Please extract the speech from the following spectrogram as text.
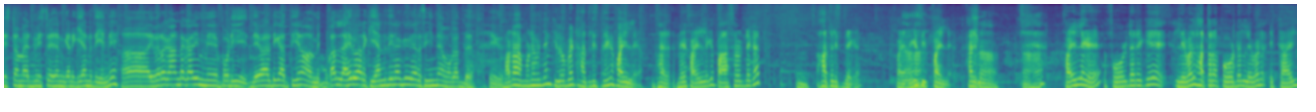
සිස්ටම් ඇඩමිනිස්ටේෂන් ගැන කියන්න තියෙන්නේ. ඉවර ගණ්ඩ කලින් මේ පොඩි දේවල්ටික් තියෙනවා. මොකල් ලහිරවර කියන්න දිනක වර සින්න මොකක්ද මට අමනමචන් කිලෝබට් හතලිස් දෙක ෆයිල්ල මේ ෆයිල් එක පාසවඩ් එකත් හතලිස් දෙක. ෆයිල් එක සිප් ෆයිල්ල හරි ෆයිල් එක ෆෝල්ඩර එක ලෙවල් හතර ෆෝඩර් ලෙවල් එකයි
